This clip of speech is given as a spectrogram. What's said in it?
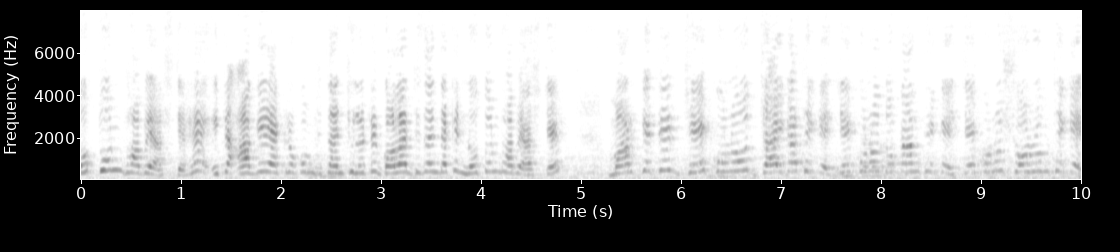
নতুন ভাবে আসছে হ্যাঁ? এটা আগে একরকম ডিজাইন ছিল, এটা গলার ডিজাইন দেখেন নতুন ভাবে আসছে। মার্কেটের যে কোনো জায়গা থেকে, যে কোনো দোকান থেকে, যে কোনো শোরুম থেকে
